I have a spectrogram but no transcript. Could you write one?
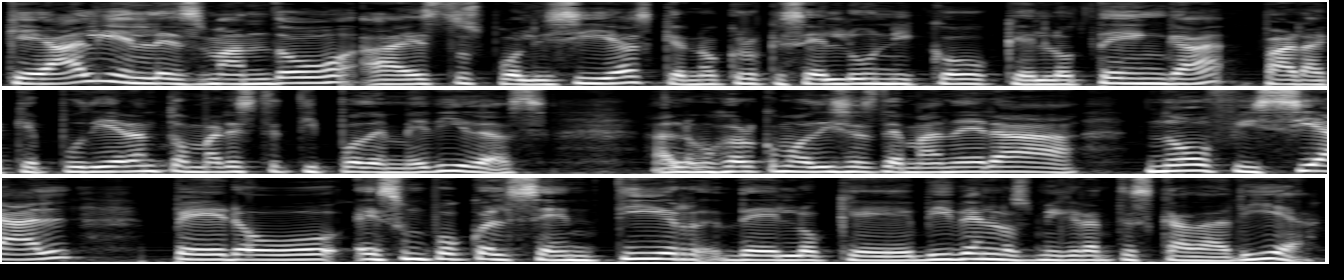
que alguien les mandó a estos policías, que no creo que sea el único que lo tenga, para que pudieran tomar este tipo de medidas. A lo mejor, como dices, de manera no oficial, pero es un poco el sentir de lo que viven los migrantes cada día.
